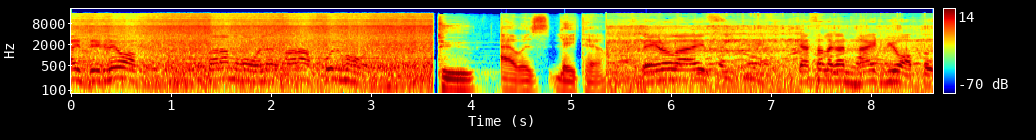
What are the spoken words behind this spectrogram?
गाइस देख रहे हो आप? सारा माहौल है सारा फुल माहौल टू hours later. देख रहे हो गाइस कैसा लगा नाइट व्यू आपको?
